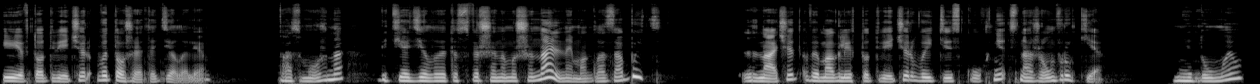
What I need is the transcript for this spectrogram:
И в тот вечер вы тоже это делали». «Возможно, ведь я делаю это совершенно машинально и могла забыть». Значит, вы могли в тот вечер выйти из кухни с ножом в руке. Не думаю.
